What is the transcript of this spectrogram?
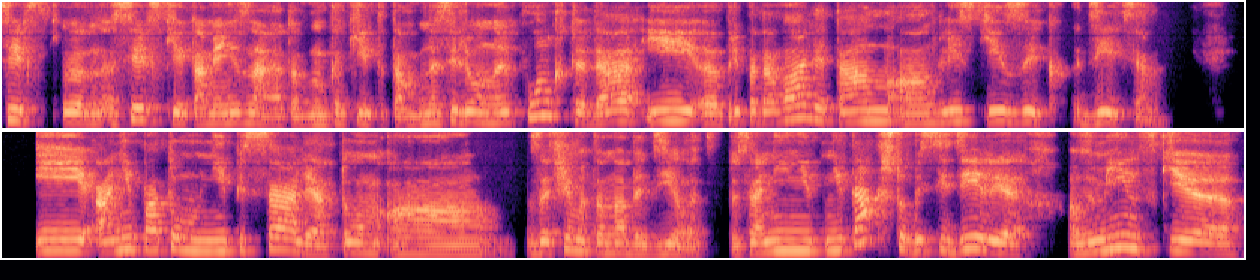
сельские, сельские там, я не знаю, там какие-то там населенные пункты, да, и э, преподавали там английский язык детям. И они потом мне писали о том, а, зачем это надо делать. То есть они не, не так, чтобы сидели в Минске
